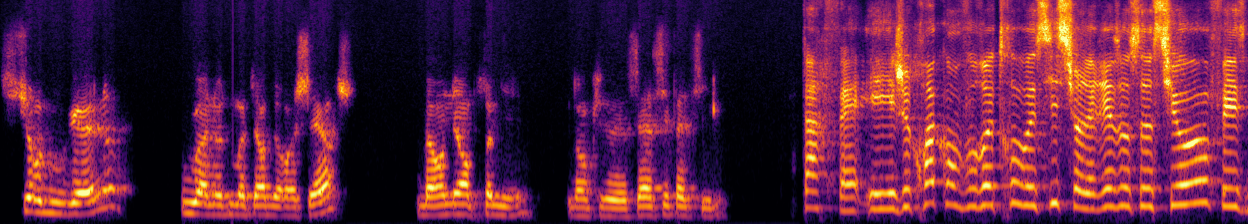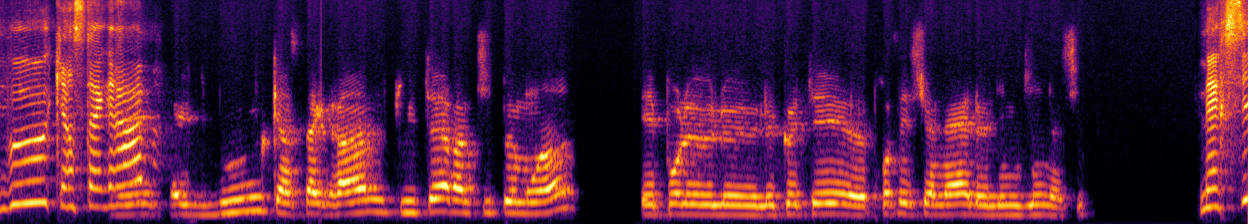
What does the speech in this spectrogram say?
sur Google ou un autre moteur de recherche, ben, on est en premier. Donc, euh, c'est assez facile. Parfait. Et je crois qu'on vous retrouve aussi sur les réseaux sociaux, Facebook, Instagram. Facebook, Instagram, Twitter un petit peu moins. Et pour le, le, le côté euh, professionnel, LinkedIn aussi. Merci,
